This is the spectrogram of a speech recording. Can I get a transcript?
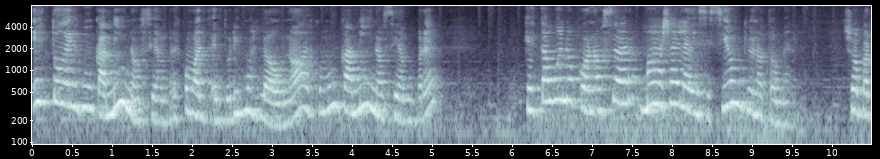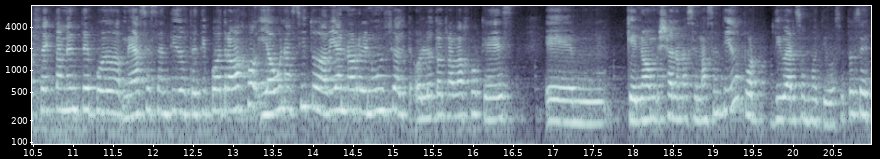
Esto es un camino siempre, es como el, turismo slow, ¿no? Es como un camino siempre que está bueno conocer más allá de la decisión que uno tome yo perfectamente puedo, me hace sentido este tipo de trabajo y aún así todavía no renuncio al, otro trabajo que es em, que no, ya no me hace más sentido por diversos motivos. Entonces,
